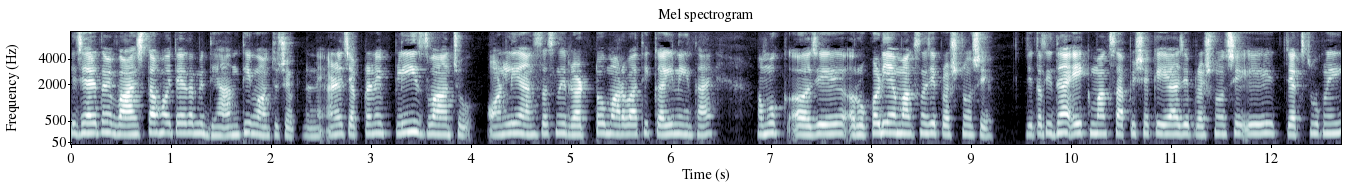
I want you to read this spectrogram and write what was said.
કે જ્યારે તમે વાંચતા હોય ત્યારે તમે ધ્યાનથી વાંચો ચેપ્ટરને. અને ચેપ્ટરને પ્લીઝ વાંચો. ઓનલી આન્સર્સને રટ્ટો મારવાથી કંઈ નહીં થાય. અમુક જે રોકડિયા માર્ક્સના જે પ્રશ્નો છે જે સીધા એક માર્ક્સ આપી શકે આ જે પ્રશ્નો છે એ ટેક્સ્ટબુકની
